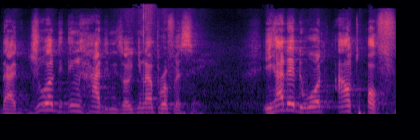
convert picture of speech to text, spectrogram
that Joel didn't have in his original prophecy. He added the word out of.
